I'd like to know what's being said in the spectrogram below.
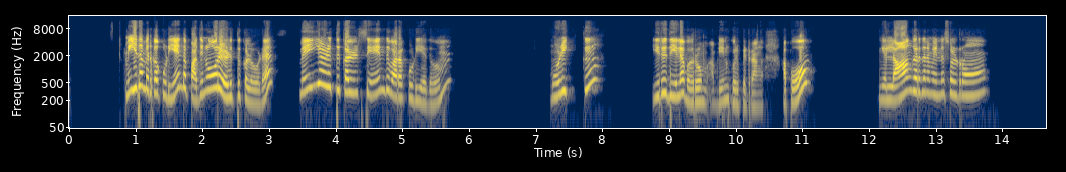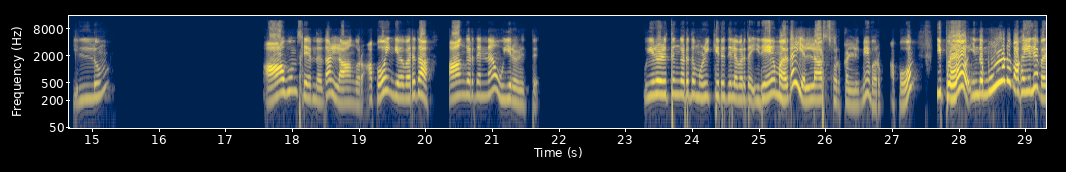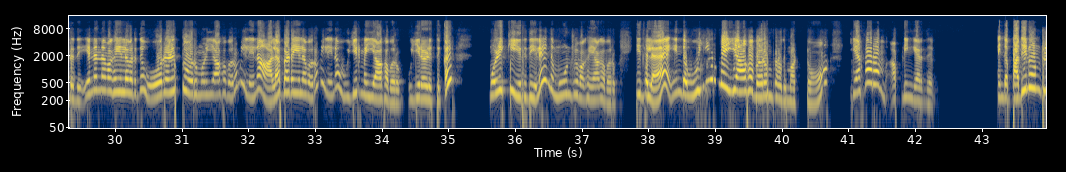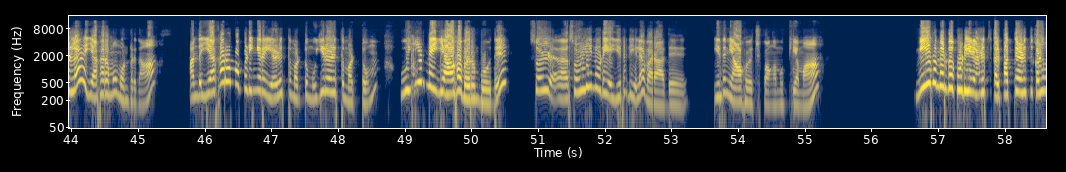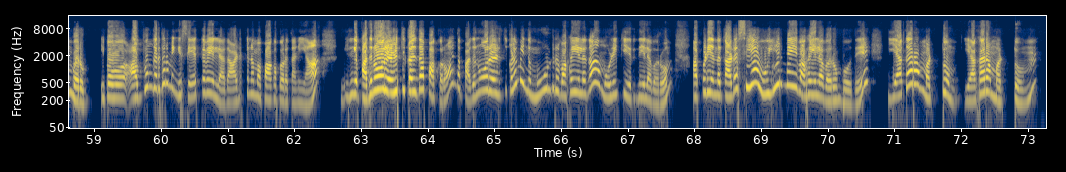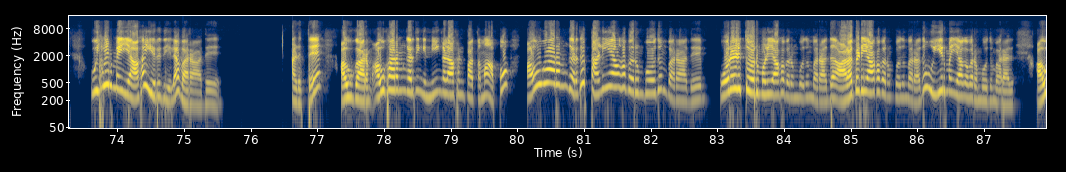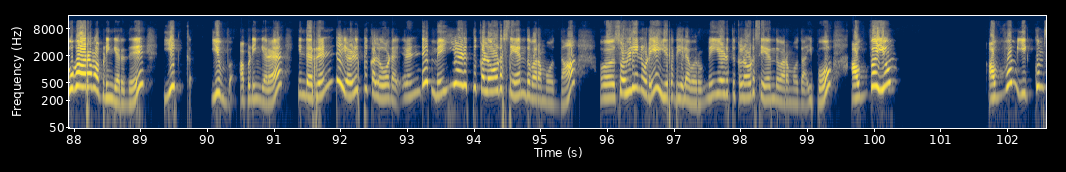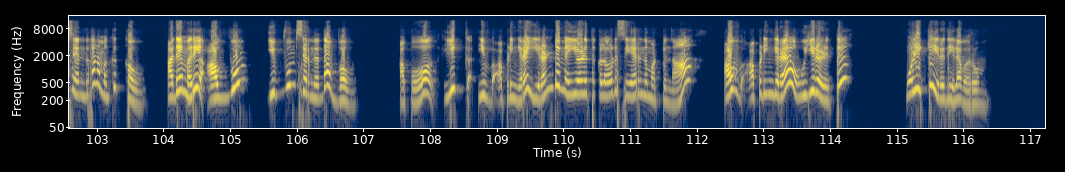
மீதம் இருக்கக்கூடிய இந்த 11 எழுத்துக்களோட மெய் எழுத்துக்கள் சேர்ந்து வரக்கூடியதும் மொழிக்கு இறுதியில வரும் அப்படின்னு குறிப்பிடுறாங்க. அப்போ இங்க லாங்கிறத நம்ம என்ன சொல்றோம்? இல்லும் ஆவும் சேர்ந்ததுதான் லாங்கிறோம். அப்போ இங்க வருதா? ஆங்கிறது என்ன? உயிரெழுத்து. உயிரெழுத்துங்கிறது மொழிக்கு வருது. இதே மாதிரிதான் எல்லா சொற்கள்லயுமே வரும். அப்போ இப்போ இந்த மூணு வகையில வருது. என்னென்ன வகையில வருது? ஓரெழுத்து ஒரு மொழியாக வரும். இல்லைன்னா அளபடையில வரும். இல்லைன்னா உயிர்மெய்யாக வரும். உயிரெழுத்துக்கள் மொழிக்கு இறுதியில இந்த மூன்று வகையாக வரும். இதுல இந்த உயிர்மெய்யாக வரும்போது மட்டும் யகரம் அப்படிங்கிறது இந்த 11ல யகரமும் ஒன்றுதான். அந்த யகரம் அப்படிங்கிற எழுத்து மட்டும் உயிரெழுத்து மட்டும் உயிர் மெய்யாக வரும்போது சொல் சொல்லினுடைய இறுதியில வராது. இது ஞாபகம் வச்சுக்கோங்க முக்கியமா. மீதம் இருக்கக்கூடிய எழுத்துக்கள் 10 எழுத்துக்களும் வரும். இப்போ அவ்வுங்கிறத நம்ம இங்க சேர்த்தவே இல்ல. அதை அடுத்து நம்ம பார்க்க போறோம் தனியா. இங்க 11 எழுத்துக்கள் தான் பாக்குறோம் இந்த 11 எழுத்துக்களும் இந்த மூன்று வகையில தான் மொழிக்கு இறுதியில வரும். அப்படி அந்த கடைசியா உயிர்மை வகையில வரும்போது, யகரம் மட்டும் யகரம் மட்டும் உயிர்மெய்யாக இறுதியில வராது. அடுத்து அவுகாரம் அவுகாரம்ங்கிறது இங்க நீங்களாகன்னு பார்த்தோமா? அப்போ அவுகாரம்ங்கிறது தனியாக வரும்போதும் வராது. ஒரு எழுத்து ஒரு மொழியாக வரும்போதும் வராது. அளபடியாக வரும்போதும் வராது. உயிர்மையாக வரும்போதும் வராது. அவுகாரம் அப்படிங்கிறது இக், இவ் அப்படிங்கிற இந்த ரெண்டு எழுத்துக்களோட ரெண்டு மெய் எழுத்துக்களோட சேர்ந்து வரும்போது தான் சொல்லினுடைய இறுதியில வரும். மெய் எழுத்துக்களோட சேர்ந்து வரும்போது தான். இப்போ அவ்வையும் அவ்வும், இக்கும் சேர்ந்துதான் நமக்கு கவ். அதே மாதிரி அவ்வும், இவ்வும் சேர்ந்தது தான் வவ். அப்போ இக், இவ் அப்படிங்கிற இரண்டு மெய்யெழுத்துக்களோடு சேர்ந்து மட்டும்தான் அவ் அப்படிங்கிற உயிரெழுத்து மொழிக்கு இறுதியில வரும்.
